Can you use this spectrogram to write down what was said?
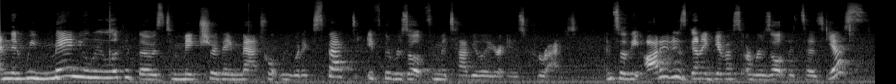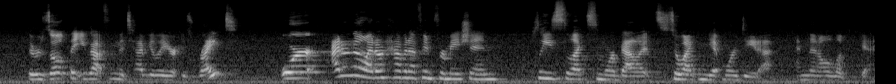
And then we manually look at those to make sure they match what we would expect if the result from the tabulator is correct. And so the audit is going to give us a result that says, yes, the result that you got from the tabulator is right. Or, I don't know, I don't have enough information please select some more ballots so I can get more data, and then I'll look again.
